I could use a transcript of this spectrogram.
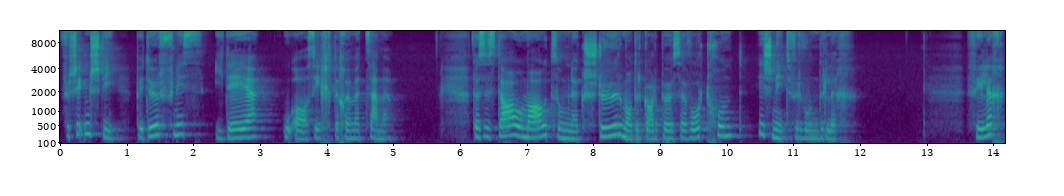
Verschiedenste Bedürfnisse, Ideen und Ansichten kommen zusammen. Dass es da auch mal zu einem Gestürm oder gar bösen Wort kommt, ist nicht verwunderlich. Vielleicht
